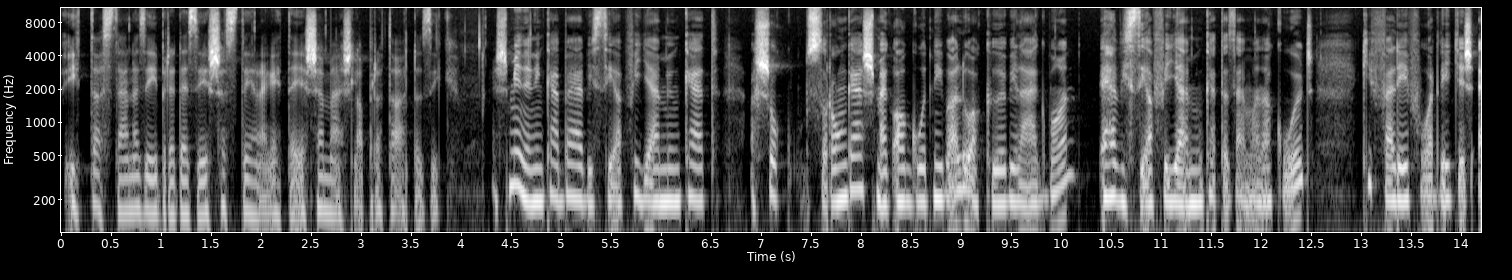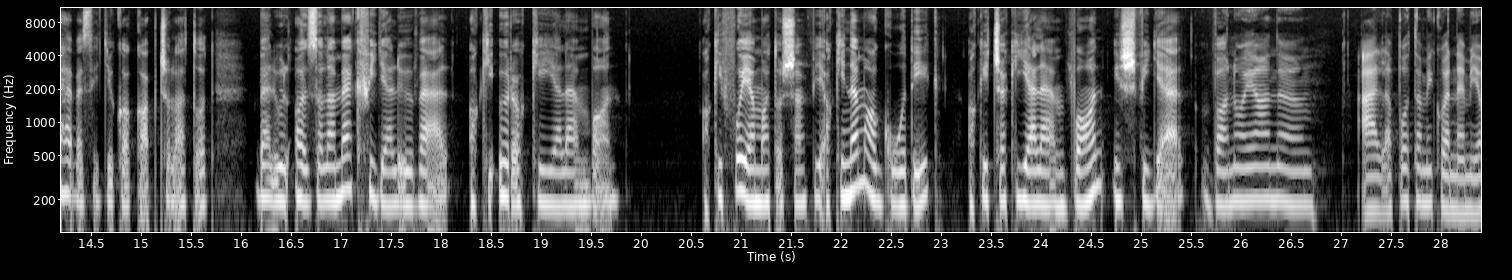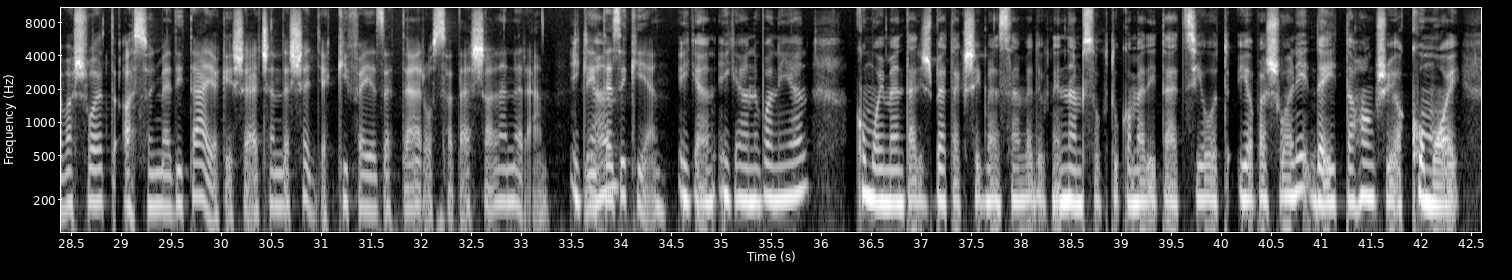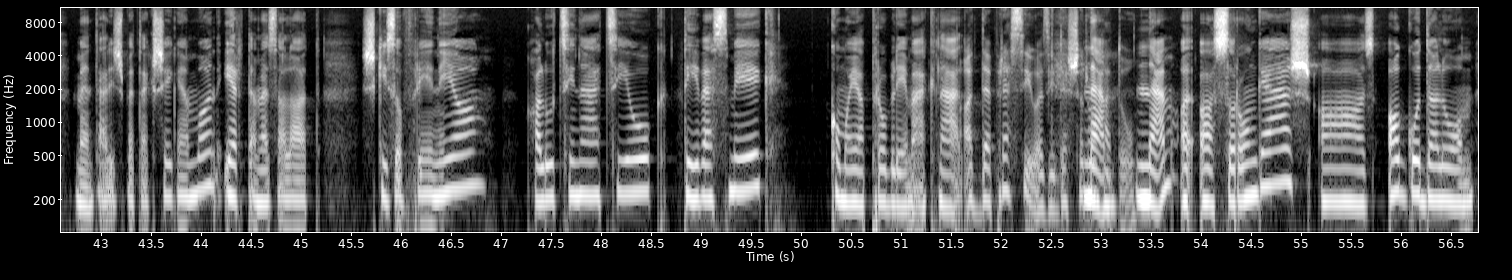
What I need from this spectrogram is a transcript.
itt aztán az ébredezés az tényleg egy teljesen más lapra tartozik. És minél inkább elviszi a figyelmünket a sok szorongás, meg aggódnivaló a külvilágban, elviszi a figyelmünket, ezen van a kulcs, kifelé fordítja, és elveszítjük a kapcsolatot belül azzal a megfigyelővel, aki örökké jelen van, aki folyamatosan figyel, aki nem aggódik, aki csak jelen van és figyel. Van olyan állapot, amikor nem javasolt az, hogy meditáljak és elcsendesedjek, kifejezetten rossz hatással lenne rám? Igen. Létezik ilyen? Igen, igen, van ilyen komoly mentális betegségben szenvedőknél nem szoktuk a meditációt javasolni, de itt a hangsúly a komoly mentális betegségen van. Értem ez alatt skizofrénia, halucinációk, téveszmék, komolyabb problémáknál. A depresszió az ide sorolható? Nem, nem. A, a szorongás, az aggodalom,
